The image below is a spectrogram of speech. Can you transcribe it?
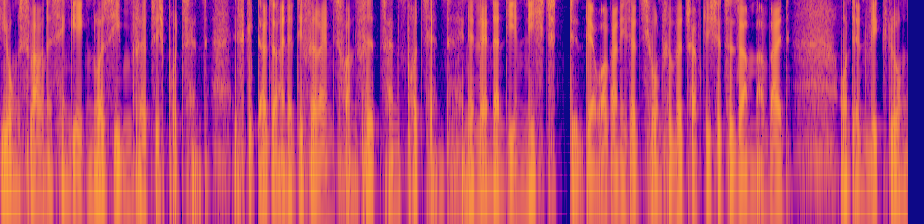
Jungs waren es hingegen nur 47 Prozent. Es gibt also eine Differenz von 14 Prozent. In den Ländern, die nicht der Organisation für wirtschaftliche Zusammenarbeit und Entwicklung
